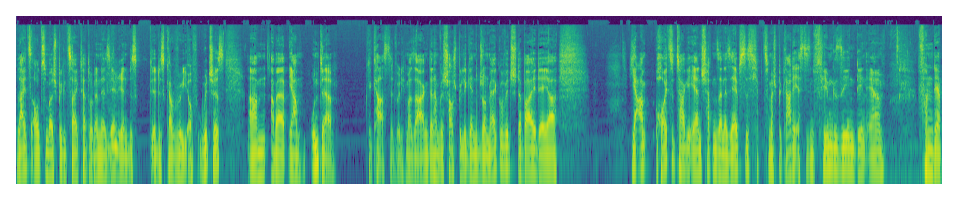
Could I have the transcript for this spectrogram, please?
Lights Out zum Beispiel gezeigt hat oder in der Serie mhm. Dis äh, Discovery of Witches. Ähm, aber ja, unter gecastet, würde ich mal sagen. Dann haben wir Schauspiellegende John Malkovich dabei, der ja ja heutzutage eher ein Schatten seiner selbst ist. Ich habe zum Beispiel gerade erst diesen Film gesehen, den er von der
